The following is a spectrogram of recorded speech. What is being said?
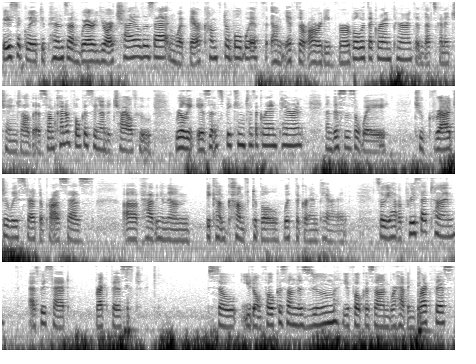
basically, it depends on where your child is at and what they're comfortable with. Um, if they're already verbal with a grandparent, then that's going to change all this. So I'm kind of focusing on a child who really isn't speaking to the grandparent, and this is a way to gradually start the process of having them become comfortable with the grandparent. So you have a preset time, as we said, breakfast. So you don't focus on the Zoom, you focus on we're having breakfast,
